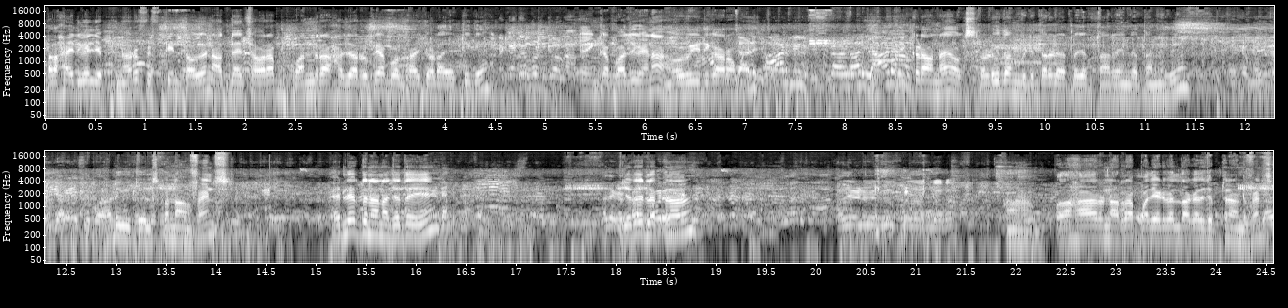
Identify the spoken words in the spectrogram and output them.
పదహైదు వేలు చెప్తున్నారు ఫిఫ్టీన్ థౌజండ్ ಹದಿನೈದು ಸಾವಿರ పంద్రా హజార్ రూపాయ బోల్తాయి జోడా ఎట్టికి ఇంకా బాజుకైనా ఓ వీధి కారం ఇక్కడ ఉన్నాయి ఒకసారి అడుగుదాం వీటి ధరలు ఎట్లా చెప్తున్నారు ఇంకా అనేది అడిగి తెలుసుకుందాం ఫ్రెండ్స్ ఎట్లా చెప్తున్నా జత ఇవి? జత ఎట్లా చెప్తున్నారు పదిహేడు వేలు పదహారున్నర పదిహేడు వేలు దాకా చెప్తున్నాను ఫ్రెండ్స్.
